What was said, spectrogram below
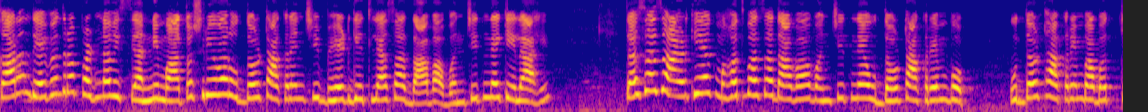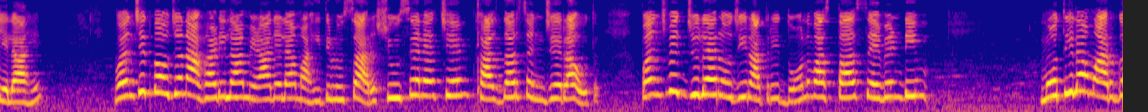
कारण देवेंद्र फडणवीस यांनी मातोश्रीवर उद्धव ठाकरेंची भेट घेतल्याचा दावा वंचितने केला आहे. तसंच आणखी एक महत्त्वाचा दावा वंचितने उद्धव ठाकरे उद्धव ठाकरेंबाबत केला आहे. वंचित बहुजन आघाडीला मिळालेल्या माहितीनुसार शिवसेनेचे खासदार संजय राऊत पंचवीस जुलै रोजी रात्री दोन वाजता सेव्हन्टी मोतीला मार्ग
